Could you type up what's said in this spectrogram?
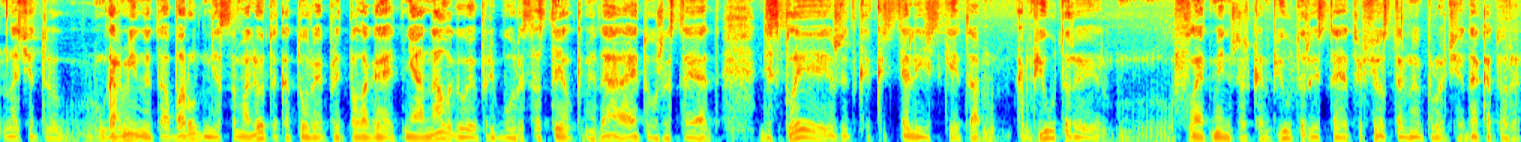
значит, гармин это оборудование самолета, которое предполагает не аналоговые приборы со стрелками, да, а это уже стоят дисплеи жидкокристаллические, там, компьютеры, flight manager компьютеры стоят и все остальное прочее, да, которое...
